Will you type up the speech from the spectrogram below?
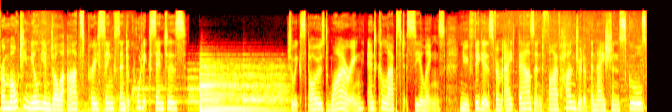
From multi million dollar arts precincts and aquatic centres to exposed wiring and collapsed ceilings. New figures from 8,500 of the nation's schools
